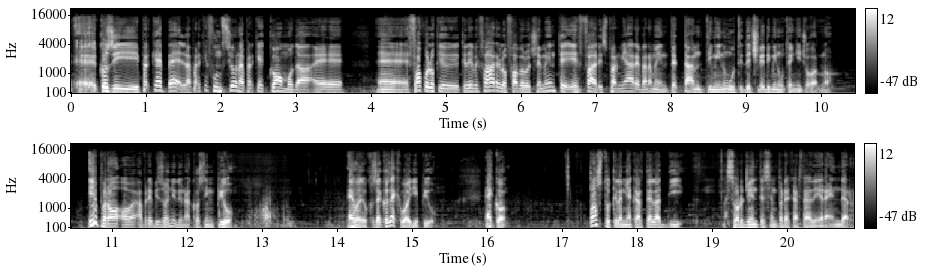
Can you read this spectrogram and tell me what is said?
eh, così perché è bella, perché funziona, perché è comoda, è, è, fa quello che, che, deve fare, lo fa velocemente e fa risparmiare veramente tanti minuti, decine di minuti ogni giorno. Io però avrei bisogno di una cosa in più. E eh, cos'è, cos'è che vuoi di più? Ecco, posto che la mia cartella di sorgente è sempre la cartella dei render,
